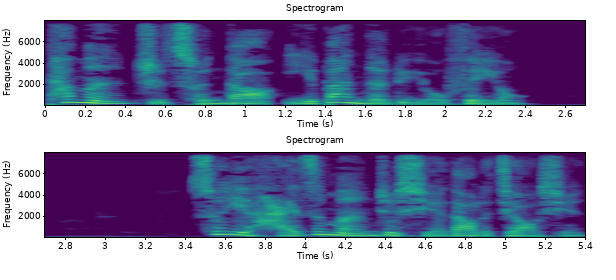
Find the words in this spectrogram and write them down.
他们只存到一半的旅游费用。所以，孩子们就学到了教训，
